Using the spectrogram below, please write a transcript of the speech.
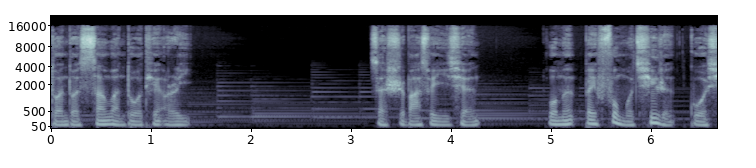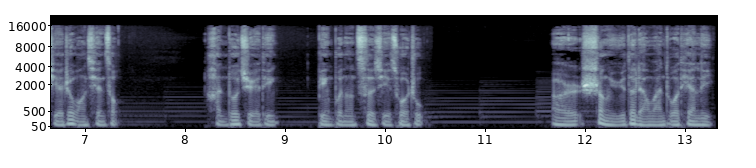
短短三万多天而已。在十八岁以前，我们被父母亲人裹挟着往前走。很多决定并不能自己做主，而剩余的两万多天里，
